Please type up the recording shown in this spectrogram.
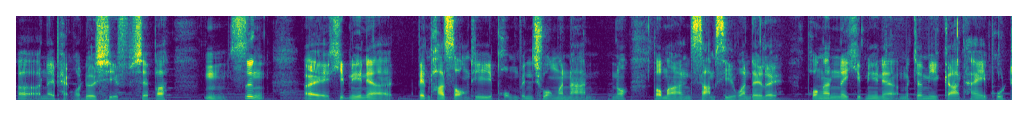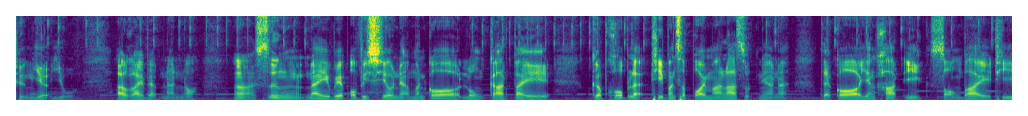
เอ่อในแพ็กออเดอร์ชิฟใช่ปะอืมซึ่งไอคลิปนี้เนี่ยเป็นพาร์ทสที่ผมเป็นช่วงมานานเนาะประมาณ 3-4 วันได้เลย เพราะงั้นในคลิปนี้เนี่ยมันจะมีการ์ดให้พูดถึงเยอะอยู่อะไรแบบนั้นเนาะเออซึ่งในเว็บออฟฟิเชียลเนี่ยมันก็ลงการ์ดไป เกือบครบและที่มันสปอยมาล่าสุดเนี่ยนะแต่ก็ยังขาดอีก 2 ใบที่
